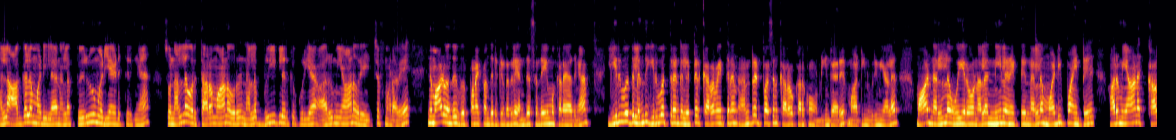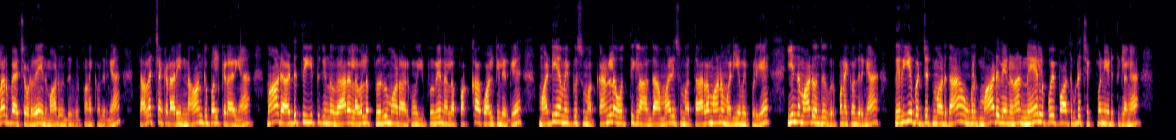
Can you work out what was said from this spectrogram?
நல்ல அகல மடியில் நல்ல பெருமடியாக எடுத்துருக்குங்க. ஸோ நல்ல ஒரு தரமான ஒரு நல்ல ப்ரீடில் இருக்கக்கூடிய அருமையான ஒரு ஹெச்எஃப் மாடாகவே இந்த மாடு வந்து விற்பனைக்கு வந்து எந்த சந்தேகமும் கிடையாதுங்க. இருபதுலேருந்து இருபத்தி ரெண்டு லிட்டர் கறவை திறன் ஹண்ட்ரட் பர்சன்ட் கறவை கறக்கும் அப்படின்றாரு மாட்டின் உரிமையாளர். மாடு நல்ல உயரம் நல்ல நீல நெட்டு நல்ல மடி பாயிண்ட்டு அருமையான கலர் பேட்சோடவே இந்த மாடு வந்து விற்பனைக்கு வந்துருங்க. தலைச்சம் கிடாரி நான்கு பல் கிடாரிங்க. மாடு அடுத்து ஈத்துக்கு இன்னும் வேறு லெவலில் பெரு மாடாக இருக்கும். இப்போவே நல்ல பக்கா குவாலிட்டியில் இருக்குது மடி அமைப்பு சும்மா கண்ணில் ஒத்திக்கலாம். அந்த மாதிரி சும்மா தரமான மடி அமைப்புலேயே இந்த மாடு வந்து விற்பனைக்கு வந்துருங்க. பெரிய பட்ஜெட் மாடு தான். உங்களுக்கு மாடு வேணும்னா நேரில் போய் பார்த்து கூட செக் பண்ணி எடுத்துக்கலாங்க.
